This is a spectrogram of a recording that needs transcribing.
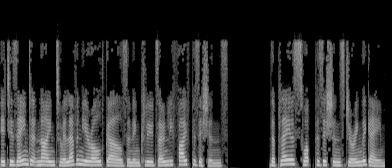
It is aimed at 9 to 11 year old girls and includes only five positions. The players swap positions during the game.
